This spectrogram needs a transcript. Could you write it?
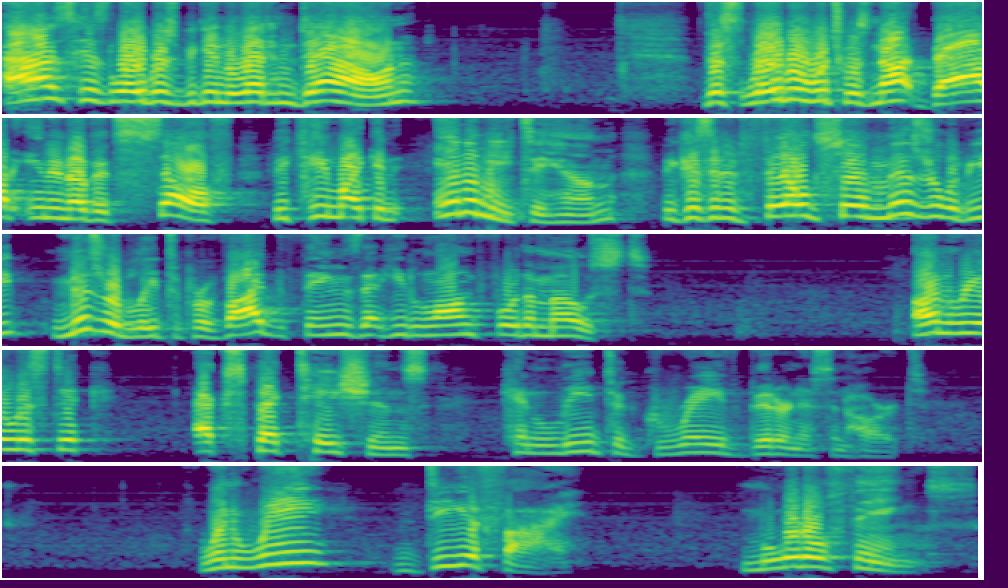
As his labors began to let him down, this labor, which was not bad in and of itself, became like an enemy to him because it had failed so miserably, miserably to provide the things that he longed for the most. Unrealistic expectations can lead to grave bitterness in heart. When we deify mortal things,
